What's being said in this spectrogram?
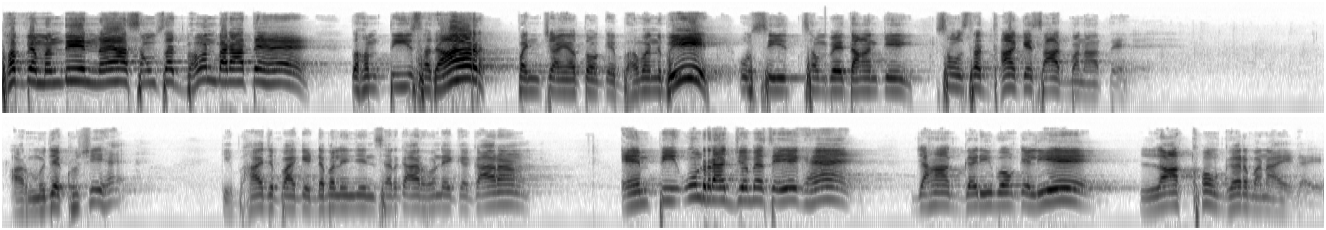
भव्य मंदिर, नया संसद भवन बनाते हैं। तो हम तीस हज़ार पंचायतों के भवन भी उसी संविधान की संश्रद्धा के साथ बनाते हैं। और मुझे खुशी है कि भाजपा की डबल इंजन सरकार होने के कारण एमपी उन राज्यों में से एक है जहाँ गरीबों के लिए लाखों घर बनाए गए।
